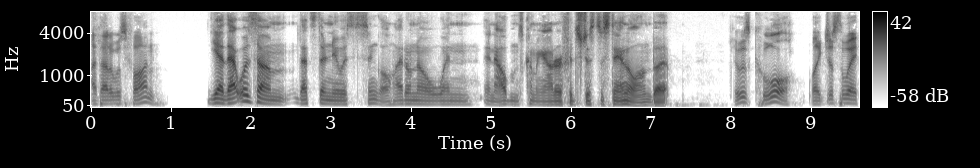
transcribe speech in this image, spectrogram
I thought it was fun. Yeah, that was um that's their newest single. I don't know when an album's coming out or if it's just a standalone, but It was cool. Like, just the way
